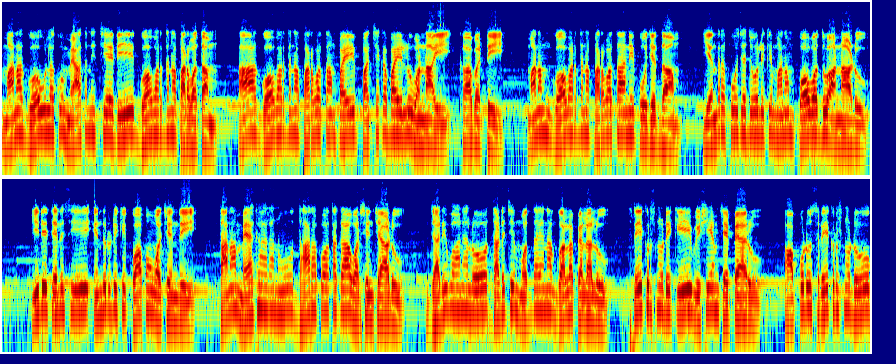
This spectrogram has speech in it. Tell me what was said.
మన గోవులకు మేతనిచ్చేది గోవర్ధన పర్వతం. ఆ గోవర్ధన పర్వతంపై పచ్చిక బయళ్ళు ఉన్నాయి. కాబట్టి మనం గోవర్ధన పర్వతాన్ని పూజిద్దాం. ఇంద్రపూజ జోలికి మనం పోవద్దు అన్నాడు. ఇది తెలిసి ఇంద్రుడికి కోపం వచ్చింది. తన మేఘాలను ధారపోతగా వర్షించాడు. జడివానలో తడిచి ముద్దైన గొల్ల పిల్లలు శ్రీకృష్ణుడికి విషయం చెప్పారు. అప్పుడు శ్రీకృష్ణుడు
